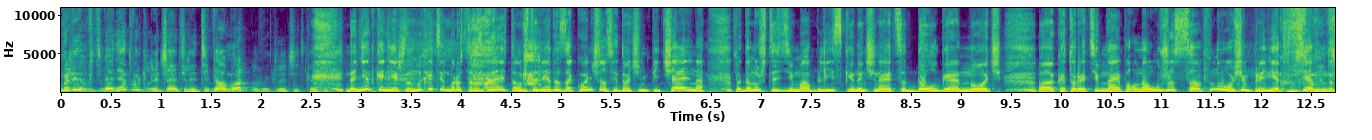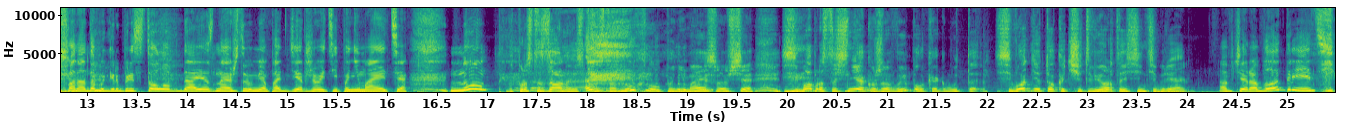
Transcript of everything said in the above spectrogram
Блин, у тебя нет выключателя? Тебя можно выключить? Да нет, конечно, мы хотим просто рассказать о том, что лето закончилось, это очень печально, потому что зима близко и начинается долгая ночь, э, которая темна и полна ужасов. Ну, в общем, привет всем фанатам Игры Престолов, да, я знаю, что вы меня поддерживаете и понимаете. Но, Вот просто занавес просто рухнул, понимаешь, вообще. Зима, просто снег уже выпал, как будто. Сегодня только 4 сентября. А вчера было третье.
